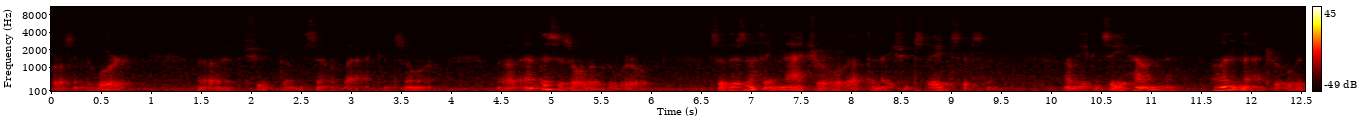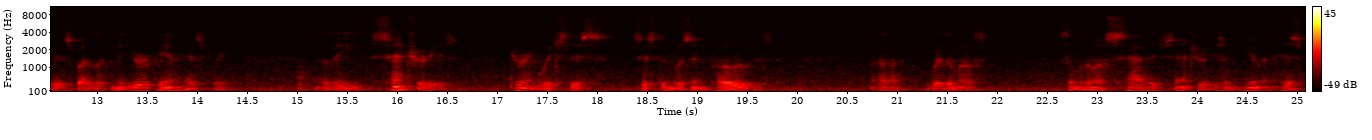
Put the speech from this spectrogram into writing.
crossing the border, uh, shoot them, send them back, and so on. Uh, and this is all over the world. So there's nothing natural about the nation-state system. I mean, you can see how unnatural it is by looking at European history. The centuries during which this system was imposed uh, were the most, some of the most savage centuries in human history.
